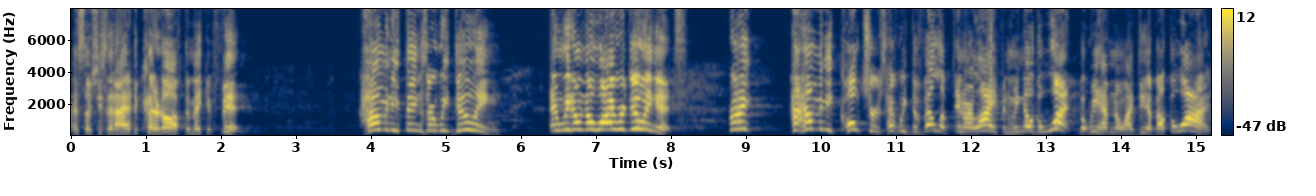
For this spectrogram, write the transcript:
And so she said, I had to cut it off to make it fit. How many things are we doing and we don't know why we're doing it? Right? How, many cultures have we developed in our life and we know the what, but we have no idea about the why?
